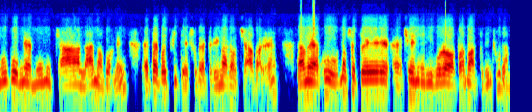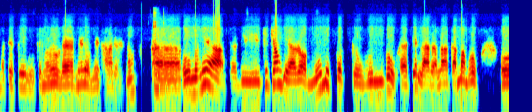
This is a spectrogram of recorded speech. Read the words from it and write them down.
မိုးကုတ်နဲ့မိုးမြချာလမ်းမှာပေါ့လေအဲတက်ပွဲဖြစ်တယ်ဆိုတဲ့သတင်းကတော့ကြားပါတယ်ဒါပေမဲ့အခုနောက်ဆက်တွဲအခြေအနေဒီကိုတော့ဘာမှသတင်းထူးတာမတက်သေးဘူးကျွန်တော်တို့လည်းမဲတော့မဲထားတယ်နော်အာဟိုမနေ့ကဒီချစ်ချောင်းကြီးကတော့မိုးမြကုတ်ကဝင်ဖို့တက်လာတာလားကမမဟုတ်ဟို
